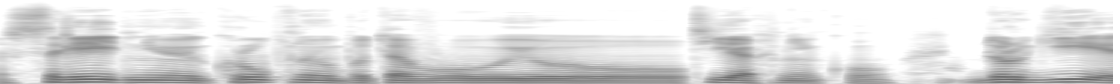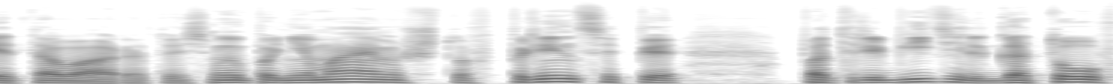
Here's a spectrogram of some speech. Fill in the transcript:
среднюю и крупную бытовую технику, другие товары. То есть мы понимаем, что в принципе потребитель готов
